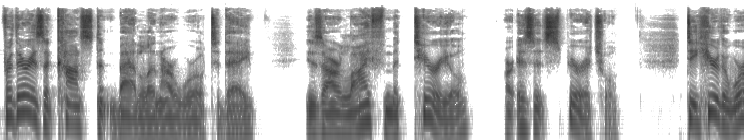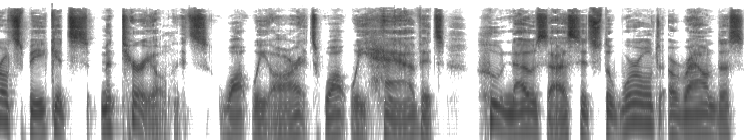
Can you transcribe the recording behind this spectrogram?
For there is a constant battle in our world today. Is our life material or is it spiritual? To hear the world speak, it's material. It's what we are. It's what we have. It's who knows us. It's the world around us,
